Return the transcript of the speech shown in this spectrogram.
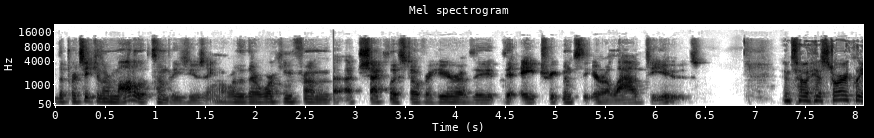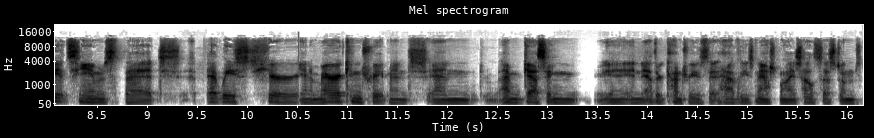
the particular model that somebody's using or whether they're working from a checklist over here of the the eight treatments that you're allowed to use and so historically, it seems that, at least here in American treatment, and I'm guessing in other countries that have these nationalized health systems,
